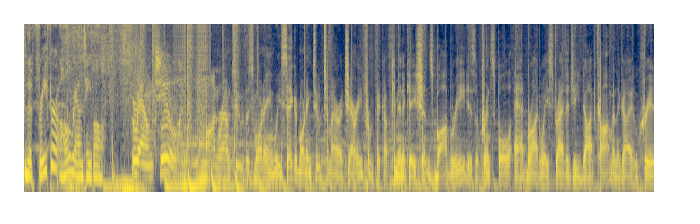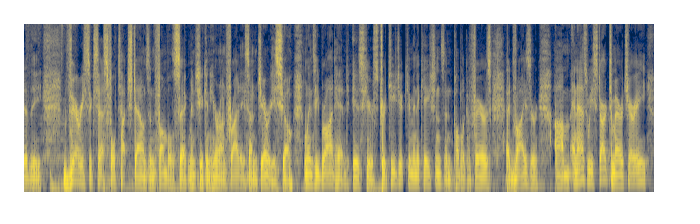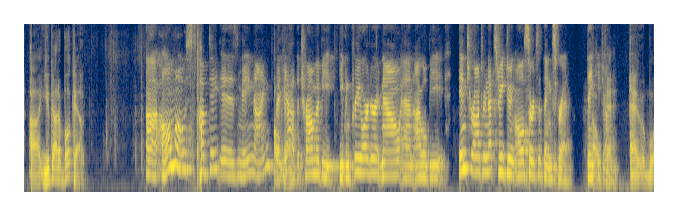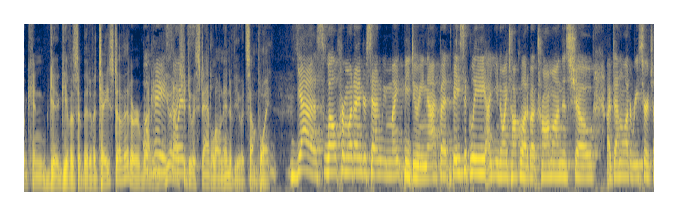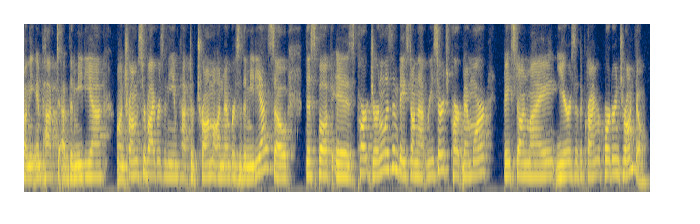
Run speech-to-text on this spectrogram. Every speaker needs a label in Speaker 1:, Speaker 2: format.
Speaker 1: The Free for All Roundtable.
Speaker 2: Round two.
Speaker 3: On round two this morning, we say good morning to Tamara Cherry from Pickup Communications. Bob Reid is a principal at BroadwayStrategy.com and the guy who created the very successful touchdowns and fumbles segments you can hear on Fridays on Jerry's show. Lindsay Broadhead is here, Strategic Communications and Public Affairs Advisor. Um, and as we start, Tamara Cherry, uh, you got a book out.
Speaker 4: Uh, almost. Pub date is May 9th. But
Speaker 3: Okay.
Speaker 4: yeah, the Trauma Beat. You can pre order it now, and I will be in Toronto next week doing all sorts of things for it. Thank you, John.
Speaker 3: Okay. And what can g- give us a bit of a taste of it, or I mean,
Speaker 4: Okay,
Speaker 3: you and I should do a standalone interview at some point.
Speaker 4: Yes. Well, from what I understand, we might be doing that. But basically, I- you know, I talk a lot about trauma on this show. I've done a lot of research on the impact of the media on trauma survivors and the impact of trauma on members of the media. So this book is part journalism based on that research, part memoir based on my years as a crime reporter in Toronto.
